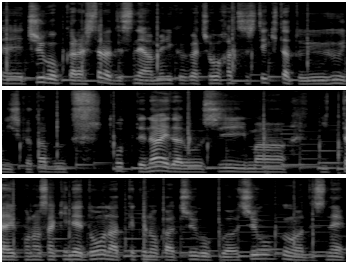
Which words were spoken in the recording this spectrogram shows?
えー中国からしたらですね、アメリカが挑発してきたというふうにしか多分取ってないだろうし、まあ一体この先ね、どうなっていくのか、中国は、中国軍はですね、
